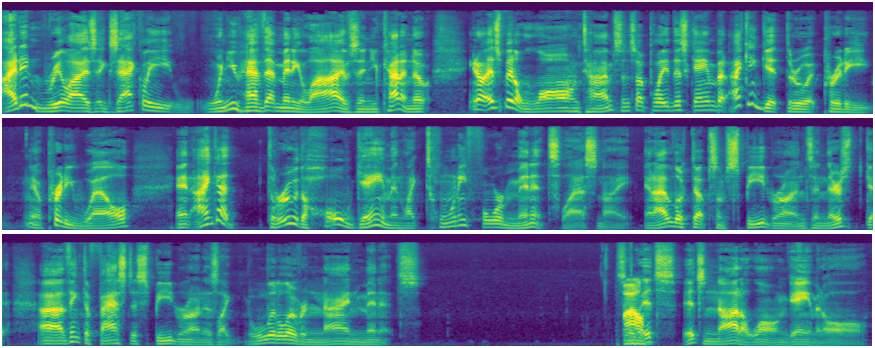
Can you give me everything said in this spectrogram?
I didn't realize exactly when you have that many lives and you kind of know, you know, it's been a long time since I played this game, but I can get through it pretty, you know, pretty well. And I got through the whole game in like 24 minutes last night and i looked up some speed runs and there's uh, i think the fastest speed run is like a little over nine minutes. So wow. it's it's not a long game at all.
